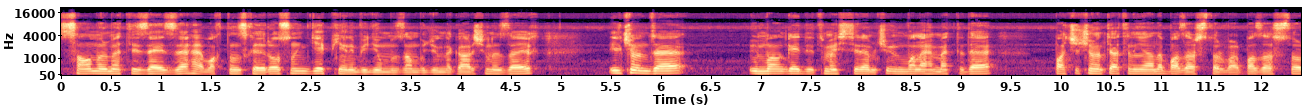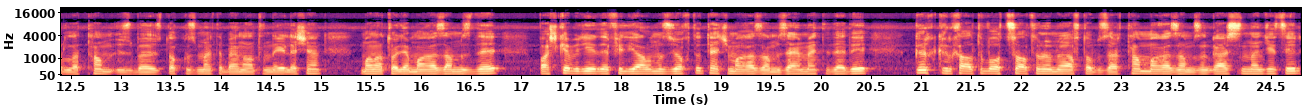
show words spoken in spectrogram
Salam hörmətli izləyicilər, hər vaxtınız xeyir olsun. Yepyeni videomuzdan bu gün də qarşınızdayıq. İlk öncə ünvan qeyd etmək istəyirəm ki, ünvan Əhmədlidə Bakı Kino Teatrının yanında Bazar Store var. Bazar Store-la tam üzbəüz 9 mərtəbənin altında yerləşən Manatolya mağazamızdır. Başqa bir yerdə filialımız yoxdur, tək mağazamız Əhmədlidədir. 40, 46 və 36 nömrəli avtobuslar tam mağazamızın qarşısından keçir.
